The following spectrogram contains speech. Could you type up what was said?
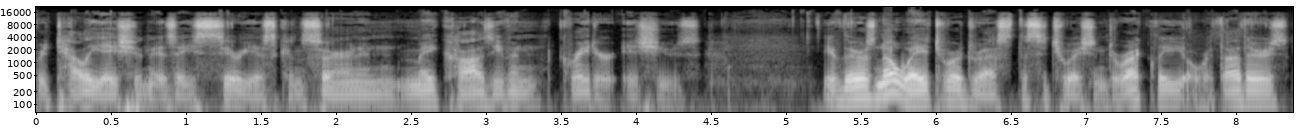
retaliation is a serious concern and may cause even greater issues. If there is no way to address the situation directly or with others,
